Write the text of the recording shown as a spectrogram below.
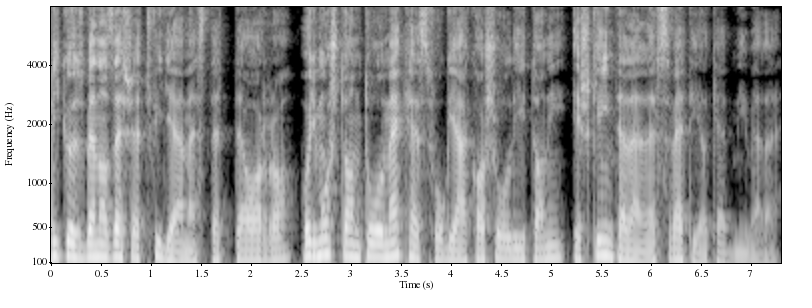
miközben az eset figyelmeztette arra, hogy mostantól meghez fogják hasonlítani, és kénytelen lesz vetélkedni vele.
